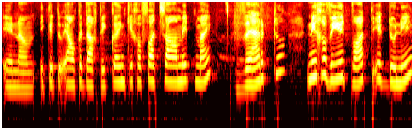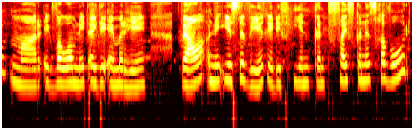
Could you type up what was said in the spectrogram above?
En um, ek het toe elke dag die kindjie gevat saam met my werk toe. Nie geweet wat ek doen nie maar ek wou hom net uit die emmer hê. Wel in die eerste week het die een kind 5 kinders geword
